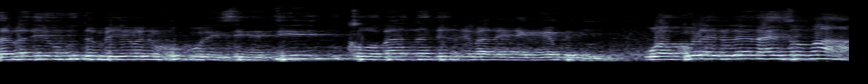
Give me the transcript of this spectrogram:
labadii ugu dambeeyey baynu ku guulaysayna tii koobaadna dirqi baa laynagaga badiyey. Waa guul aynu leenahay soo maaha?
